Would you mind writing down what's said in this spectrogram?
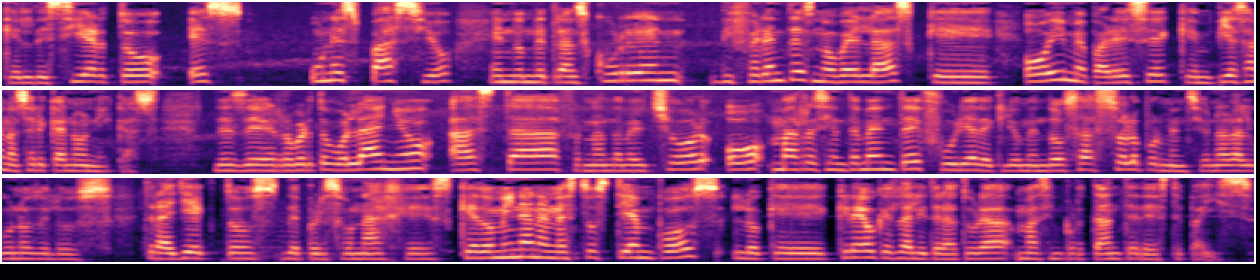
que el desierto es un espacio en donde transcurren diferentes novelas que hoy me parece que empiezan a ser canónicas, desde Roberto Bolaño hasta Fernanda Melchor o más recientemente Furia de Clio Mendoza, solo por mencionar algunos de los trayectos de personajes que dominan en estos tiempos lo que creo que es la literatura más importante de este país.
